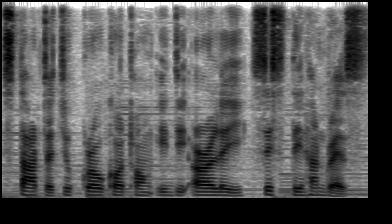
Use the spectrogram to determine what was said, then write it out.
started to grow cotton in the early 1600s.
